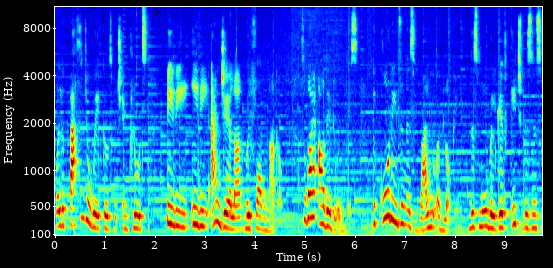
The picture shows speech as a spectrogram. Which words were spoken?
while the passenger vehicles, which includes PV, EV, and JLR, will form another. So, why are they doing this? The core reason is value unlocking. This move will give each business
